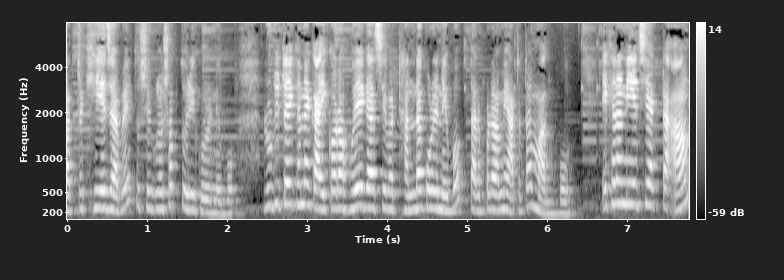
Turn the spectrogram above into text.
রাত্রে খেয়ে যাবে, তো সেগুলো সব তৈরি করে নেব। রুটিটা এখানে কাই করা হয়ে গেছে, এবার ঠান্ডা করে নেব, তারপরে আমি আটাটা মাখবো। এখানে নিয়েছি একটা আম,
